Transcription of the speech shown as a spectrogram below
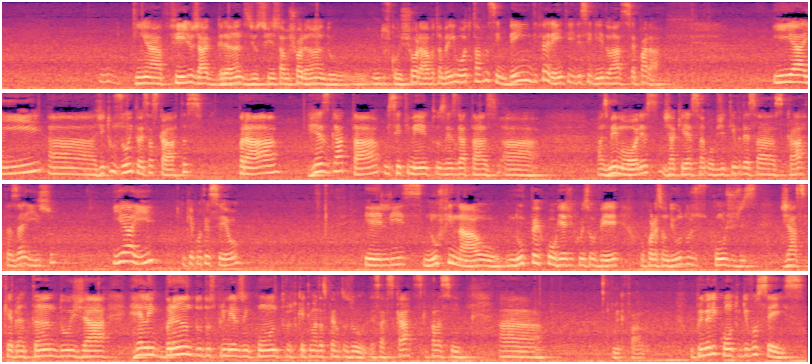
tinha filhos já grandes e os filhos estavam chorando. Um dos cônjuges chorava também e o outro estava assim, bem diferente e decidido a se separar. E aí a gente usou então essas cartas para resgatar os sentimentos, resgatar as, a, as memórias, já que essa, o objetivo dessas cartas é isso. E aí o que aconteceu eles, no final, no percorrer, a gente começou a ver o coração de um dos cônjuges já se quebrantando, já relembrando dos primeiros encontros, porque tem uma das perguntas do, dessas cartas que fala assim: a, como é que fala? O primeiro encontro de vocês.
